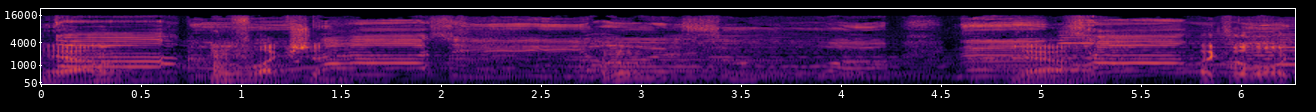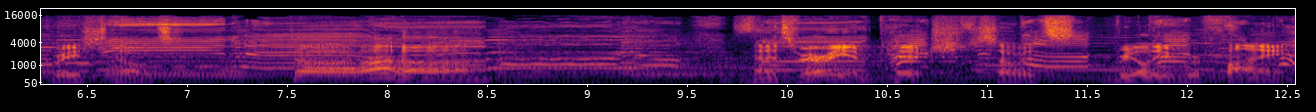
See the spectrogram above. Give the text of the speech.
yeah, inflection. Yeah, like little grace notes. Da. And it's very in pitch, so it's really refined.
